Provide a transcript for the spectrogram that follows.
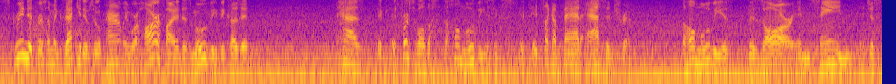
screened it for some executives who apparently were horrified at this movie because it has. It, first of all, the, the whole movie is ex, it, it's like a bad acid trip. The whole movie is bizarre, insane, just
